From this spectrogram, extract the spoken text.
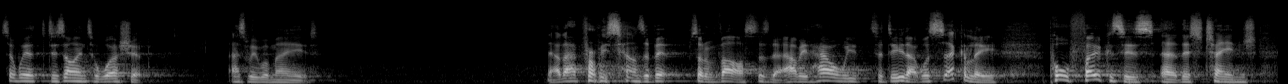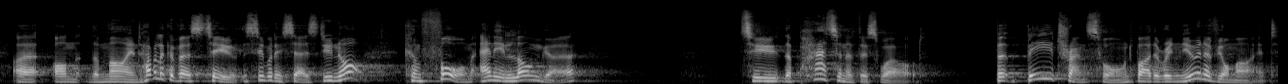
So we're designed to worship as we were made. Now, that probably sounds a bit sort of vast, doesn't it? I mean, how are we to do that? Well, secondly, Paul focuses uh, this change uh, on the mind. Have a look at verse 2. See what he says. Do not conform any longer to the pattern of this world but be transformed by the renewing of your mind.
